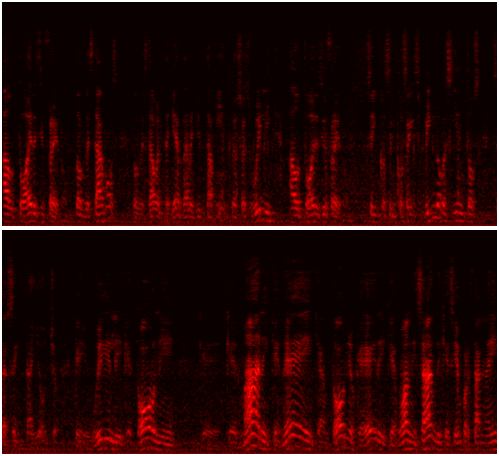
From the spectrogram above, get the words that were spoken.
Autoaires y Freno. ¿Dónde estamos? Donde estaba el taller del ayuntamiento. Eso es Willy, Autoaires y Freno. 556-1968. Que Willy, que Tony, que, que el que Ney, que Antonio, que Eric, que Juan y Sandy, que siempre están ahí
